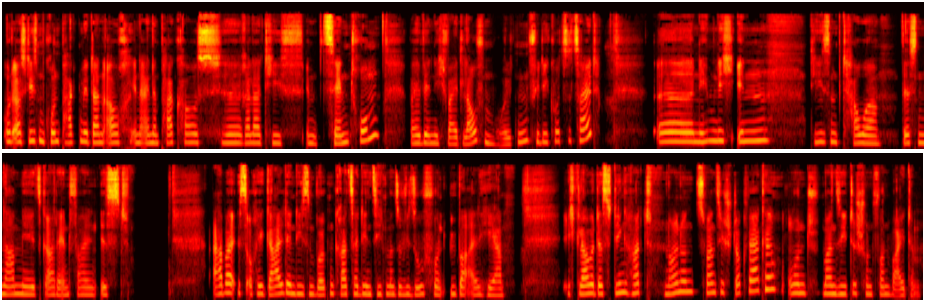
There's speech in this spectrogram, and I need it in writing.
und aus diesem Grund parkten wir dann auch in einem Parkhaus äh, relativ im Zentrum, weil wir nicht weit laufen wollten für die kurze Zeit. Äh, nämlich in diesem Tower, dessen Name mir jetzt gerade entfallen ist. Aber ist auch egal, denn diesen Wolkenkratzer, den sieht man sowieso von überall her. Ich glaube, das Ding hat 29 Stockwerke und man sieht es schon von weitem.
